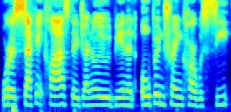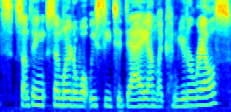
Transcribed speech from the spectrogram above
Whereas second class, they generally would be in an open train car with seats, something similar to what we see today on like commuter rails.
